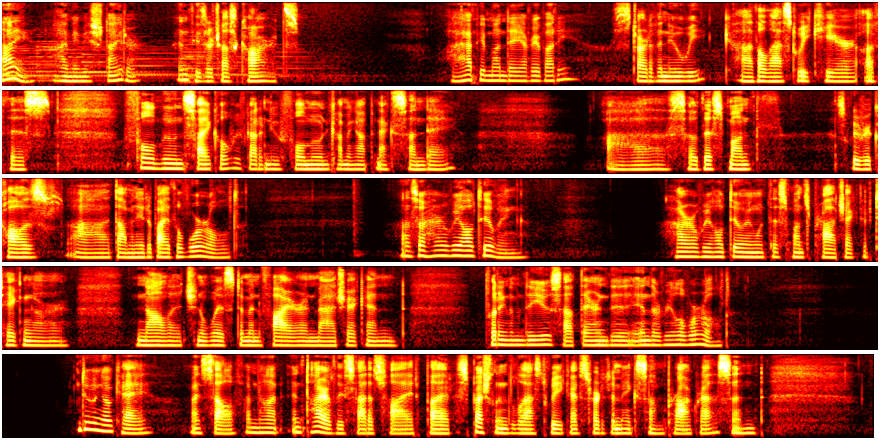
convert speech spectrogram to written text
Hi, I'm Amy Schneider, and these are just cards. A happy Monday, everybody. Start of a new week, uh, the last week here of this full moon cycle. We've got a new full moon coming up next Sunday. Uh, so this month, as we recall, is uh, dominated by the world. Uh, so, how are we all doing? How are we all doing with this month's project of taking our knowledge and wisdom and fire and magic and putting them to use out there in the in the real world? I'm doing okay myself. I'm not entirely satisfied, but especially in the last week, I've started to make some progress, and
